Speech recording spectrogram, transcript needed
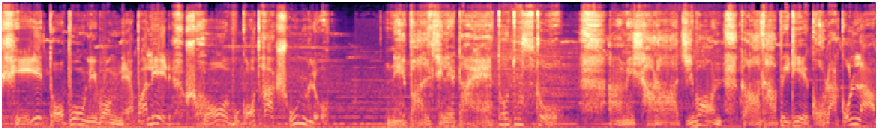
সে তপন এবং নেপালের সব কথা শুনল। নেপাল ছেলেটা এত দুষ্ট। আমি সারা জীবন গাধা পিটিয়ে ঘোড়া করলাম।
